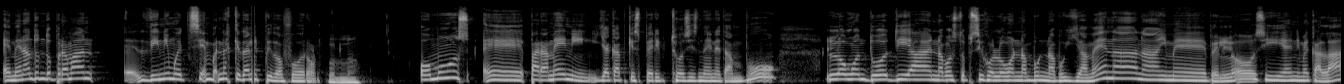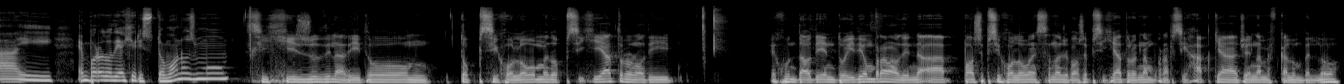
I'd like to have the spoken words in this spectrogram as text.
εμένα τον το πράγμα ε, δίνει μου έτσι είναι αρκετά ελπιδοφόρο. Πολλά. Όμως ε, παραμένει για κάποιες περιπτώσεις να είναι ταμπού, λόγω του ότι α, να πω στο ψυχολόγο να μπουν να πούν για μένα, να είμαι πελός ή δεν είμαι καλά ή δεν μπορώ να το διαχειριστώ μόνος μου. Συγχύζουν δηλαδή το, το ψυχολόγο με το ψυχίατρο ότι έχουν τα ότι είναι το ίδιο πράγμα, ότι να πάω σε ψυχολόγο, είναι σαν να πάω σε ψυχίατρο, να μου γράψει χάπια και να με βγάλουν πελό.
